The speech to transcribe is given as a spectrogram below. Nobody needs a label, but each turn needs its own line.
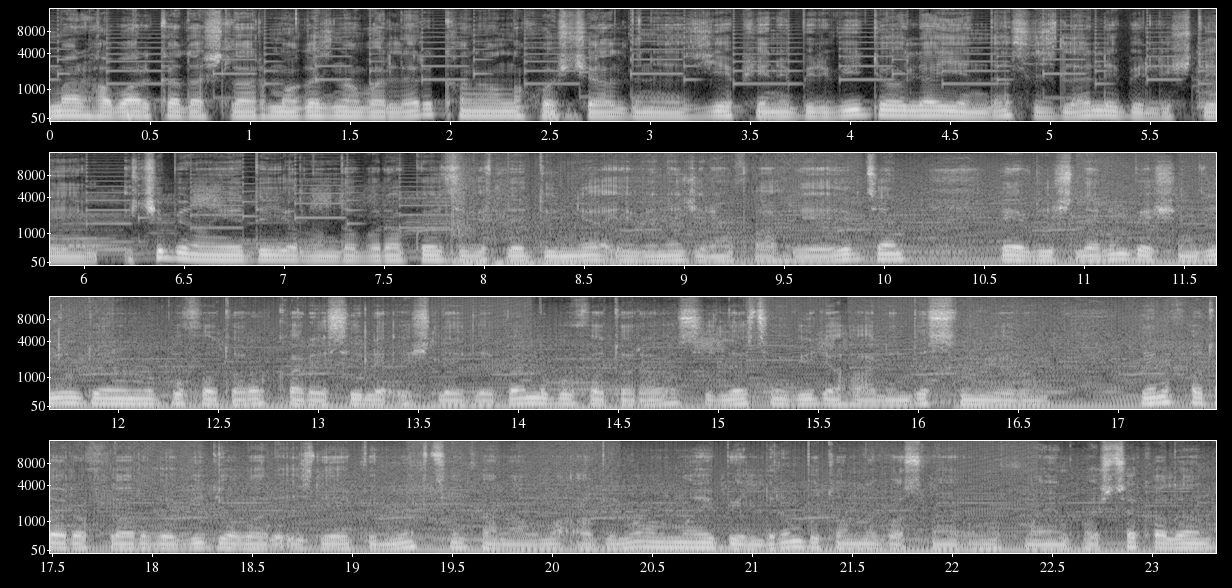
Merhaba arkadaşlar, Magazin Haberleri kanalına hoş geldiniz. Yepyeni bir video ile yeniden sizlerle birlikteyim. 2017 yılında Burak ile dünya evine giren Fahriye Evcen, evlişlerin 5. yıl dönümü bu fotoğraf karesiyle eşledi. Ben de bu fotoğrafı sizler için video halinde sunuyorum. Yeni fotoğrafları ve videoları izleyebilmek için kanalıma abone olmayı, bildirim butonuna basmayı unutmayın. Hoşçakalın.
